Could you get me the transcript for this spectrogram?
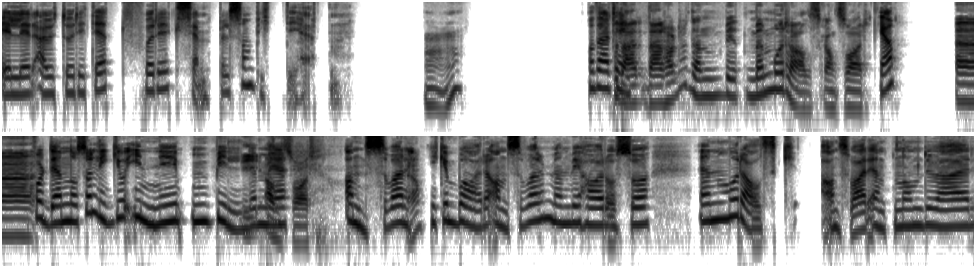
eller autoritet, for eksempel samvittigheten. Mm. Og der, tenk... der, der, har du den biten med moralsk ansvar. Ja. Eh, For den også ligger jo inne i bildet med ansvar. ansvar. Ja. Ikke bare ansvar, men vi har også en moralsk ansvar, enten om du er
